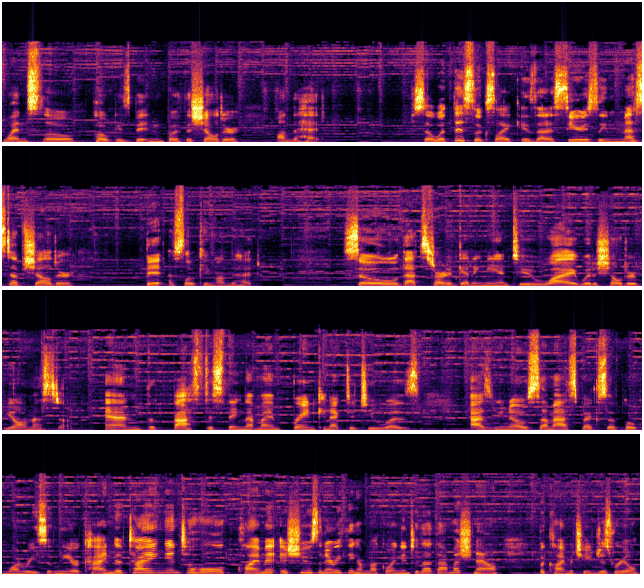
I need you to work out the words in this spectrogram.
when Slowpoke is bitten with a Shellder on the head. So what this looks like is that a seriously messed up Shellder bit a Slowking on the head. So that started getting me into why would a Shellder be all messed up? And the fastest thing that my brain connected to was as we know, some aspects of Pokemon recently are kind of tying into whole climate issues and everything. I'm not going into that that much now, but climate change is real.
